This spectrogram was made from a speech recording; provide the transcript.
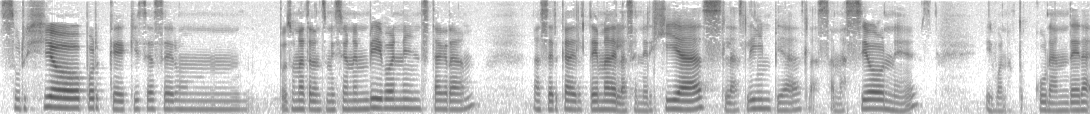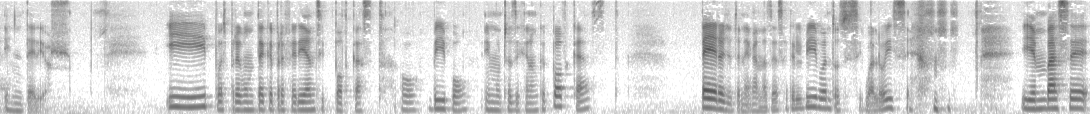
Surgió porque quise hacer un pues una transmisión en vivo en Instagram acerca del tema de las energías, las limpias, las sanaciones y bueno, tu curandera interior. Y pues pregunté qué preferían, si podcast o vivo, y muchas dijeron que podcast, pero yo tenía ganas de hacer el vivo, entonces igual lo hice. y en base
